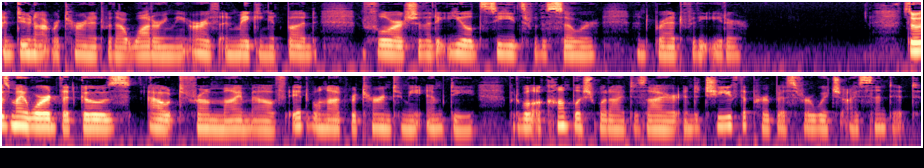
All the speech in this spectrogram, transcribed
and do not return it without watering the earth and making it bud and flourish so that it yields seeds for the sower and bread for the eater. So is my word that goes out from my mouth. It will not return to me empty, but will accomplish what I desire and achieve the purpose for which I sent it.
